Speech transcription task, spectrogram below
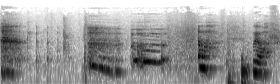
Oh, we're off.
